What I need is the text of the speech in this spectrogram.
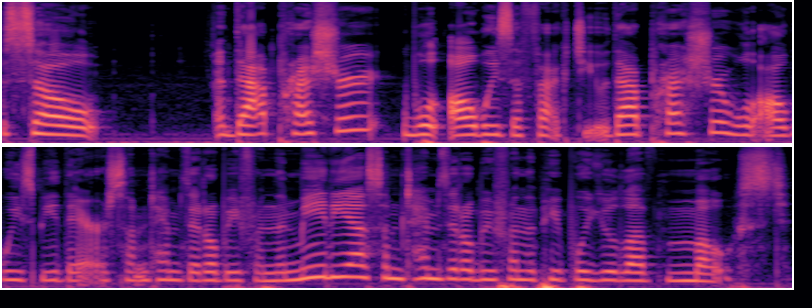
So that pressure will always affect you. That pressure will always be there. Sometimes it'll be from the media, sometimes it'll be from the people you love most.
